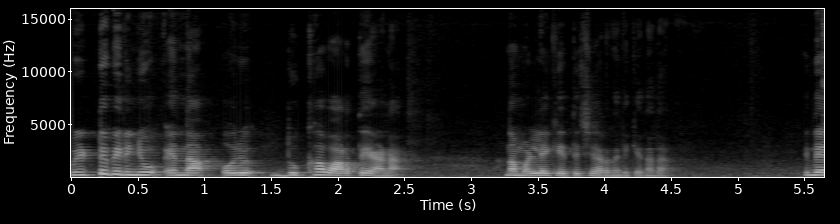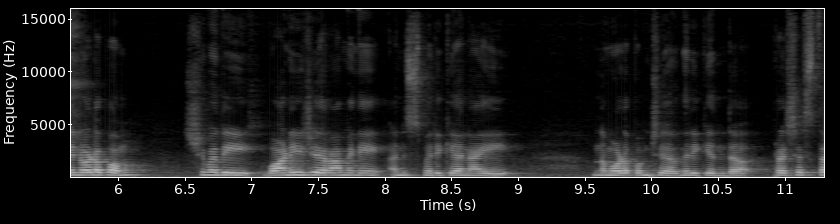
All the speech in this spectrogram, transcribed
വിട്ടുപിരിഞ്ഞു എന്ന ഒരു ദുഃഖ വാർത്തയാണ് നമ്മളിലേക്ക് എത്തിച്ചേർന്നിരിക്കുന്നത്. ഇന്ന് എന്നോടൊപ്പം ശ്രീമതി വാണി ജയറാമിനെ അനുസ്മരിക്കാനായി നമ്മോടൊപ്പം ചേർന്നിരിക്കുന്നത് പ്രശസ്ത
